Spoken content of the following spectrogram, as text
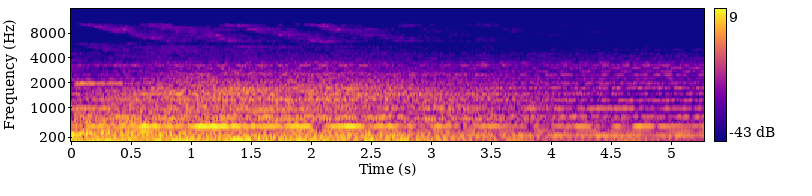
Bye.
